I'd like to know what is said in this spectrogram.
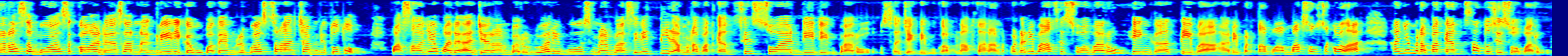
Saudara sebuah sekolah dasar negeri di Kabupaten Brebes terancam ditutup. Pasalnya pada ajaran baru 2019 ini tidak mendapatkan siswa didik baru. Sejak dibuka pendaftaran penerima siswa baru hingga tiba hari pertama masuk sekolah hanya mendapatkan satu siswa baru.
